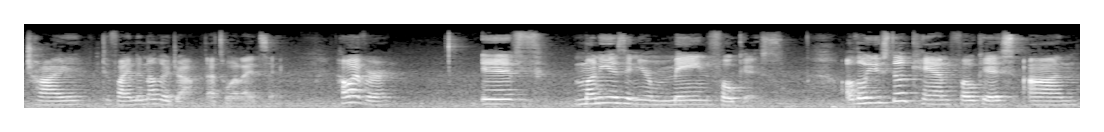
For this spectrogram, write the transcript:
try to find another job. That's what I'd say. However, if money isn't your main focus, although you still can focus on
